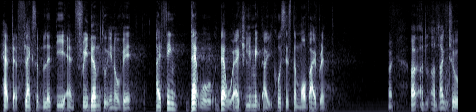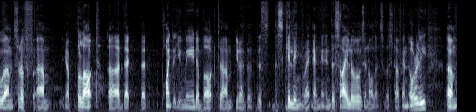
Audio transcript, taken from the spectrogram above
have that flexibility and freedom to innovate. I think that will, that will actually make our ecosystem more vibrant. Right. Uh, I'd, I'd, like to um, sort of um, you know, pull out uh, that, that point that you made about um, you know, the, the, the, skilling, right, and, and the silos and all that sort of stuff. And already um,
